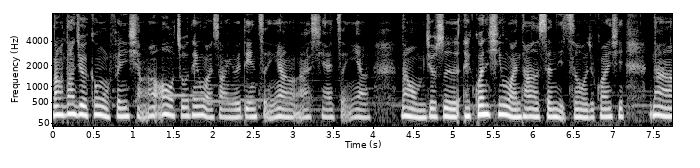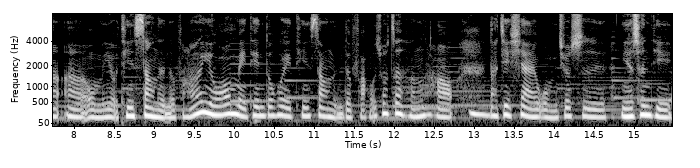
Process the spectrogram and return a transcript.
然后他就跟我分享啊，哦，昨天晚上有一点怎样啊，现在怎样？那我们就是哎，关心完他的身体之后，就关心那啊、呃，我们有听上人的法？啊，有啊，我每天都会听上人的法。我说这很好。嗯。那接下来我们就是你的身体，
